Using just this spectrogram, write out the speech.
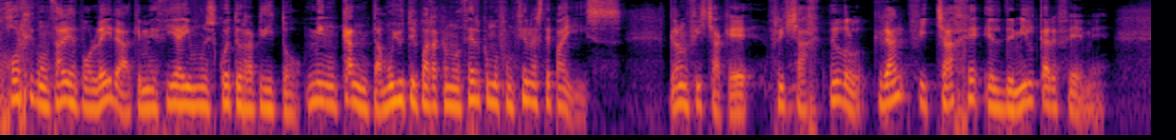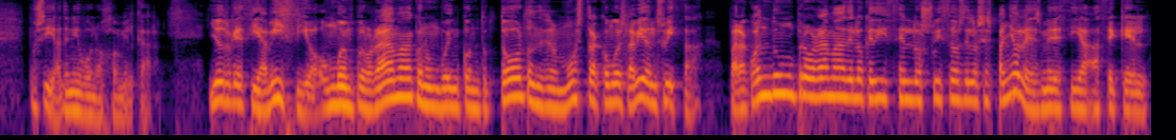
Jorge González Boleira, que me decía ahí un escueto y rapidito. Me encanta, muy útil para conocer cómo funciona este país. Gran fichaje, fichaje, gran fichaje el de Milcar FM. Pues sí, ha tenido buen ojo Milcar. Y otro que decía, Vicio, un buen programa con un buen conductor donde nos muestra cómo es la vida en Suiza. ¿Para cuándo un programa de lo que dicen los suizos de los españoles? Me decía Azequel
